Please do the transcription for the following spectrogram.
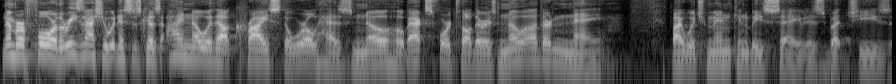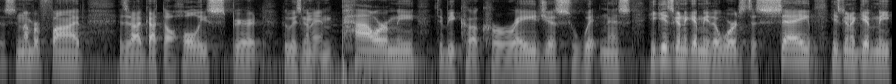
Number 4, the reason I should witness is because I know without Christ the world has no hope. Acts 4:12 there is no other name by which men can be saved is but Jesus. Number five is that I've got the Holy Spirit who is going to empower me to be a courageous witness. He's going to give me the words to say, He's going to give me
